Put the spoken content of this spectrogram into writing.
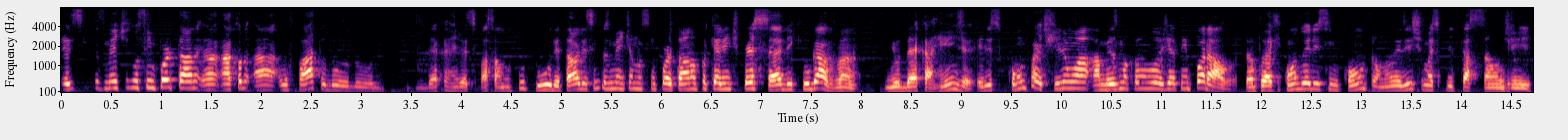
Eles simplesmente não se importaram. A- a- a- o fato do, do de Deca Ranger se passar no futuro e tal, eles simplesmente não se importaram porque a gente percebe que o Gavan e o Deca Ranger, eles compartilham a, a mesma cronologia temporal. Tanto é que quando eles se encontram, não existe uma explicação de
